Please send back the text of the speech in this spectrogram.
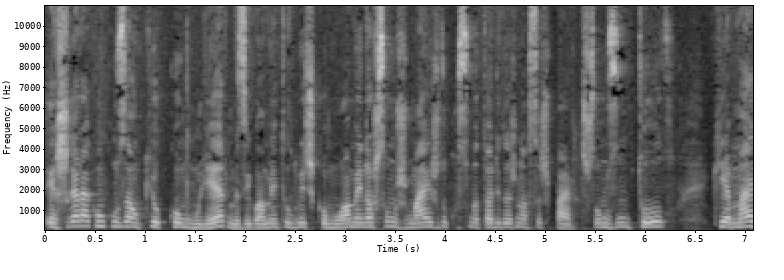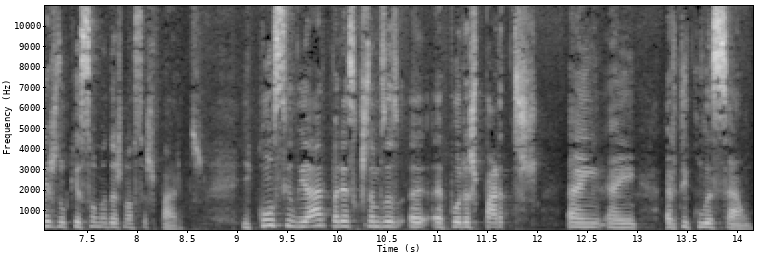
é chegar à conclusão que eu, como mulher, mas igualmente o Luís como homem, nós somos mais do que o somatório das nossas partes. Somos um todo que é mais do que a soma das nossas partes. E conciliar parece que estamos a, a, a pôr as partes em, em articulação.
